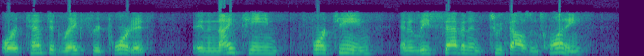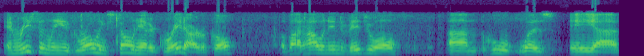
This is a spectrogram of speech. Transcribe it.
or attempted rapes reported. In 19 14 and at least seven in 2020. And recently, Rolling Stone had a great article about how an individual um, who was a, uh,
